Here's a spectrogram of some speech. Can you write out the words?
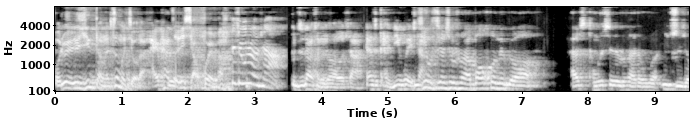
我就已经等了这么久了，还怕这里小会吗？他什么时候上？不知道什么时候上，但是肯定会上。已经有资源秀出来，包括那个。还是同时卸出来的，我一直有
